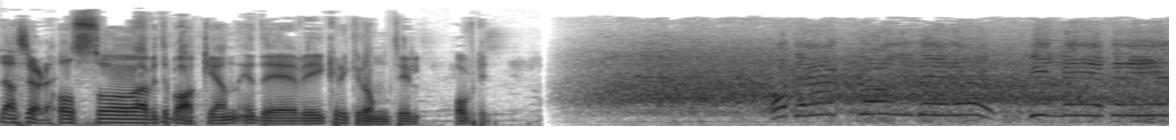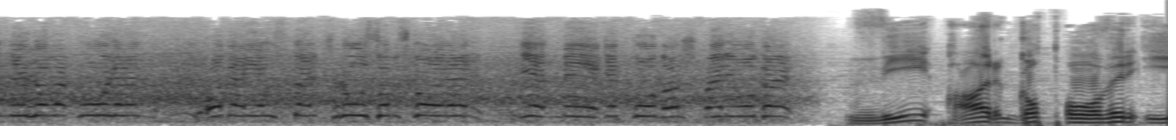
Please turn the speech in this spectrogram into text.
La oss gjøre det. Og så er vi tilbake igjen idet vi klikker om til overtid. Og det er gull, dere! Vi leder 1-0 over Polen! Og det er Jostein Flo som skårer i en meget god norsk periode! Vi har gått over i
